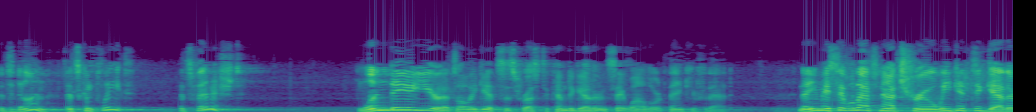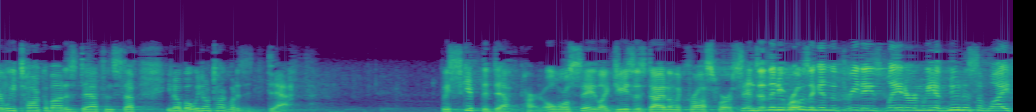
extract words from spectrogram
It's done, it's complete, it's finished. One day a year, that's all he gets is for us to come together and say, Wow, Lord, thank you for that. Now, you may say, Well, that's not true. We get together, we talk about his death and stuff, you know, but we don't talk about his death we skip the death part. Oh, we'll say, like, Jesus died on the cross for our sins, and then he rose again the three days later, and we have newness of life.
